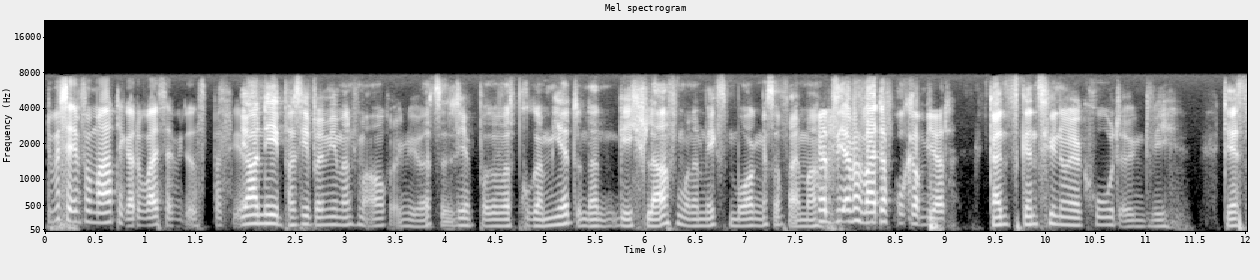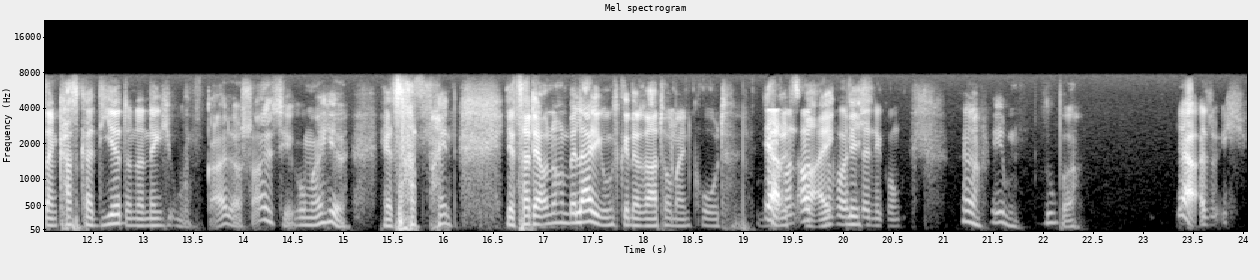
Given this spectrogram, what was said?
Du bist ja Informatiker, du weißt ja, wie das passiert. Ja, nee, passiert bei mir manchmal auch irgendwie was. Also ich habe sowas programmiert und dann gehe ich schlafen und am nächsten Morgen ist auf einmal hast dich einfach weiter programmiert. ganz, ganz viel neuer Code irgendwie. Der ist dann kaskadiert und dann denke ich, oh, geiler Scheiß hier, guck mal hier. Jetzt hat mein, jetzt hat er auch noch einen Beleidigungsgenerator, mein Code. Ja, und war eigentlich, Autovervollständigung. ja, eben, super. Ja, also ich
